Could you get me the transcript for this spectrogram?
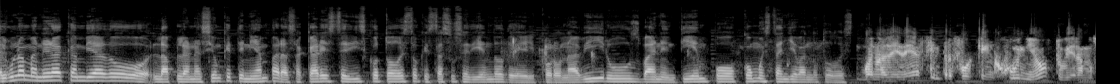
¿De alguna manera ha cambiado la planeación que tenían para sacar este disco, todo esto que está sucediendo del coronavirus? ¿Van en tiempo? ¿Cómo están llevando todo esto? Bueno, la idea siempre fue que en junio tuviéramos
